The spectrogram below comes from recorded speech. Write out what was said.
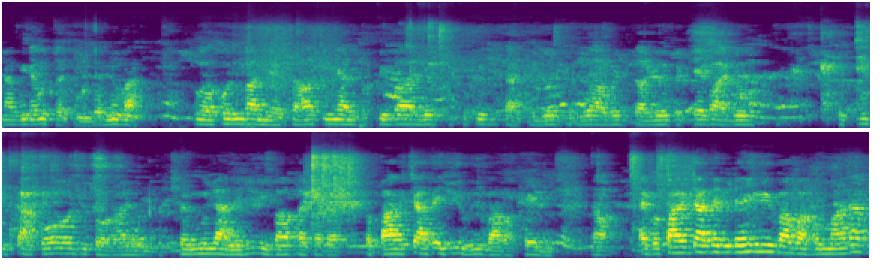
နောက်ကြည့်တော့ချက်ပြီးလည်းလို့ပါဟိုခုနကမလဲသာသူညာပြပါလို့ပြတာဒီလိုဒီလိုအဝိတ္တလို့တဲ့ပါတို့ဒီကကောဒီတော်ကနေချက်မူလာလေးဒီပါပါတော့ပပါကြတဲ့ယူပြီးပါပါခဲနေနော်အဲပပါကြတဲ့မိတဲ့ယူပါပါပမာသာက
